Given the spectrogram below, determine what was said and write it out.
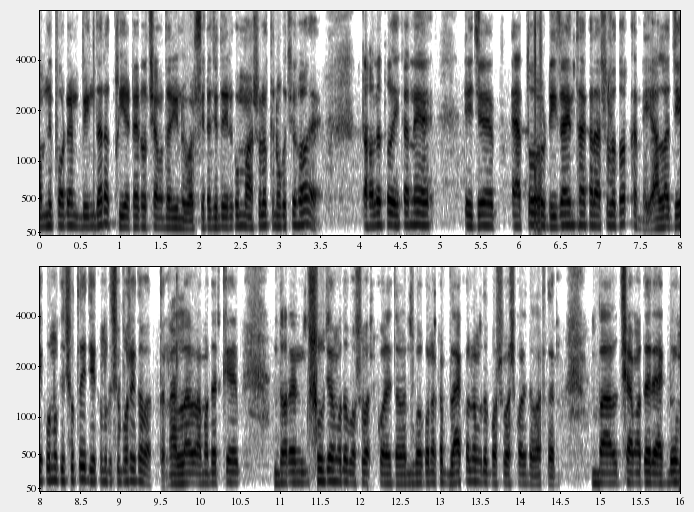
অমনিপটেন্ট being দ্বারা ক্রিয়েটেড হচ্ছে আমাদের ইউনিভার্স। এটা যদি এরকম আসলে কোনো কিছু হয়, তাহলে তো এখানে এই যে এত ডিজাইন থাকার আসলে দরকার নেই। আল্লাহ যে কোনো কিছুতেই যে কোনো কিছু বসাইতে পারতেন। আল্লাহ আমাদেরকে ধরেন সূর্যের মধ্যে বসবাস করাইতে পারেন বা কোনো একটা ব্ল্যাক হোলের মধ্যে বসবাস করাইতে পারতেন বা হচ্ছে আমাদের একদম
